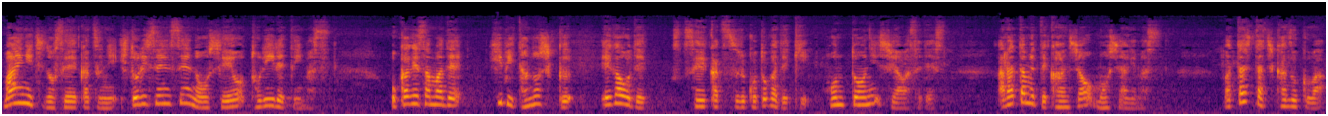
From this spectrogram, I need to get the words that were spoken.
毎日の生活にひとり先生の教えを取り入れています。おかげさまで日々楽しく笑顔で生活することができ本当に幸せです。改めて感謝を申し上げます。私たち家族は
